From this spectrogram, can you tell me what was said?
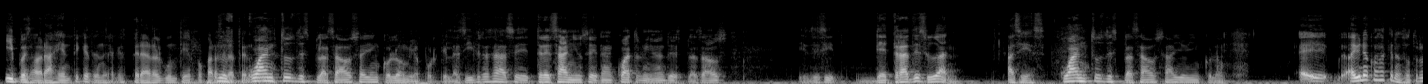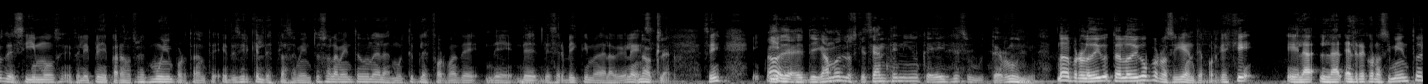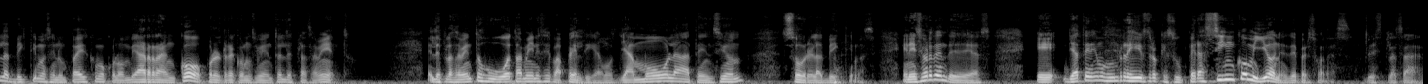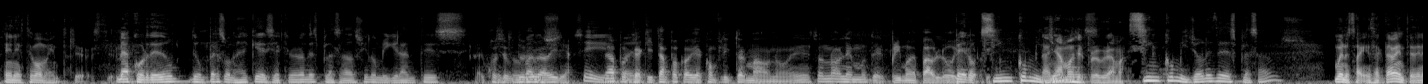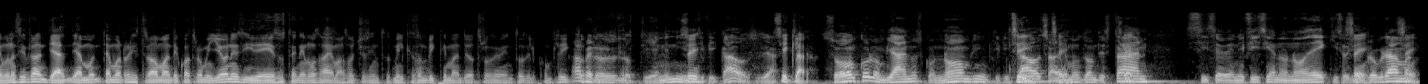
y pues habrá gente que tendrá que esperar algún tiempo para ser atendida. ¿Cuántos desplazados hay en Colombia? Porque las cifras hace tres años eran cuatro millones de desplazados, es decir, detrás de Sudán. Así es. ¿Cuántos desplazados hay hoy en Colombia? Eh, hay una cosa que nosotros decimos, eh, Felipe, y para nosotros es muy importante, es decir, que el desplazamiento es solamente una de las múltiples formas de, de, ser víctima de la violencia. No, claro. ¿Sí? No, digamos los que se han tenido que ir de su terruño. No, pero lo digo, te lo digo por lo siguiente, porque es que el, el reconocimiento de las víctimas en un país como Colombia arrancó por el reconocimiento del desplazamiento. El desplazamiento jugó también ese papel, digamos, llamó la atención sobre las víctimas. En ese orden de ideas, eh, ya tenemos un registro que supera 5 millones de personas desplazadas en este momento. Me acordé de un, de un, personaje que decía que no eran desplazados, sino migrantes. José Gaviria. Sí, no, porque aquí tampoco había conflicto armado, ¿no? Eso no hablemos del primo de Pablo. Pero 5 millones. Dañamos el programa. 5 millones de desplazados. Bueno, exactamente, tenemos una cifra, ya, ya, hemos, registrado más de 4 millones y de esos tenemos además 800 mil que son víctimas de otros eventos del conflicto. Ah, pero los tienen identificados. Sí, sí claro. Son colombianos con nombre identificados, sabemos dónde están, si se benefician o no de X o Y programa.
